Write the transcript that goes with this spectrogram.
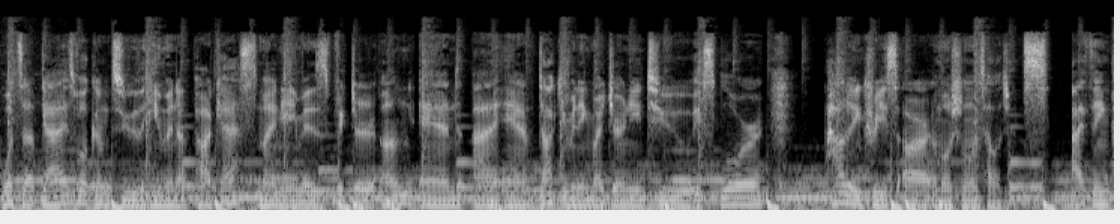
What's up, guys? Welcome to the Human Up podcast. My name is Victor Ung, and I am documenting my journey to explore how to increase our emotional intelligence. I think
